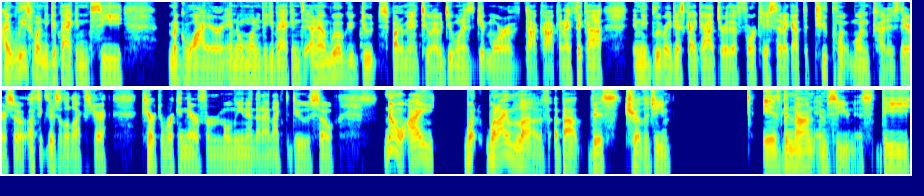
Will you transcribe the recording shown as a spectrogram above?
I at least wanted to get back and see Maguire, and I wanted to get back into, and I will do Spider Man too. I do want to get more of Doc Ock, and I think uh, in the Blu ray disc I got or the 4K set I got, the 2.1 cut is there. So I think there's a little extra character work in there from Molina that I like to do. So, no, I what what I love about this trilogy is the non MCU ness, the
